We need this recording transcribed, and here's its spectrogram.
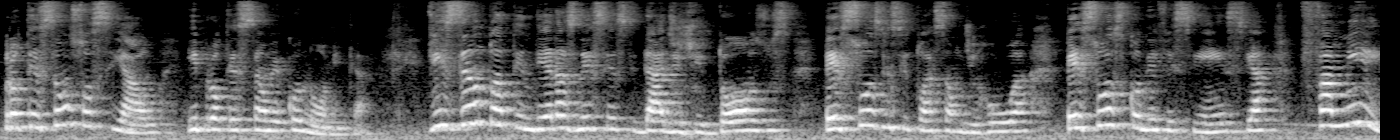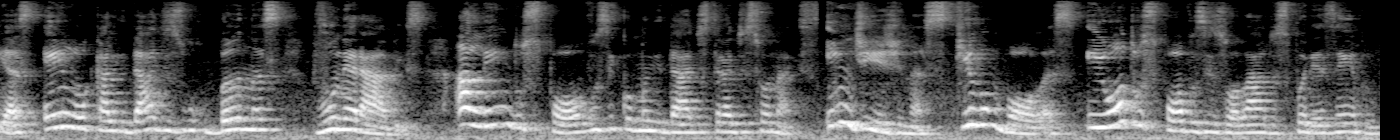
proteção social e proteção econômica visando atender às necessidades de idosos, pessoas em situação de rua, pessoas com deficiência, famílias em localidades urbanas vulneráveis, além dos povos e comunidades tradicionais. Indígenas, quilombolas e outros povos isolados, por exemplo,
